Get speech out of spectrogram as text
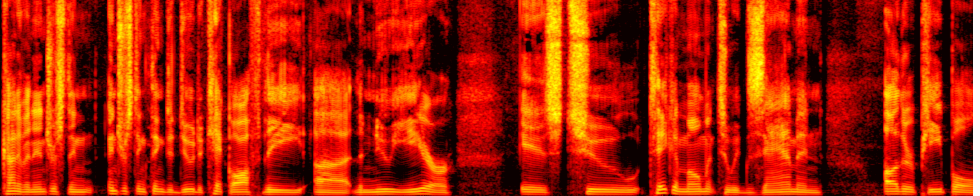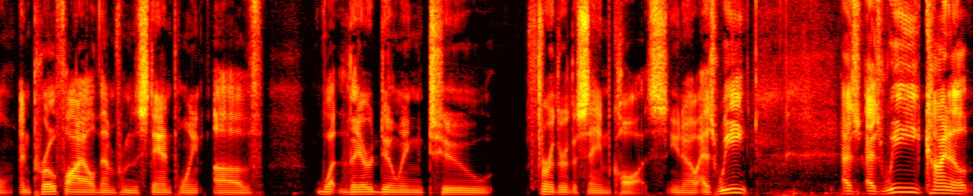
kind of an interesting interesting thing to do to kick off the uh, the new year is to take a moment to examine other people and profile them from the standpoint of what they're doing to further the same cause. You know, as we as as we kind of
